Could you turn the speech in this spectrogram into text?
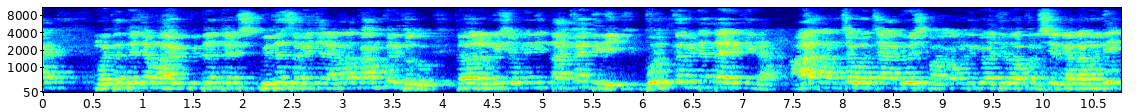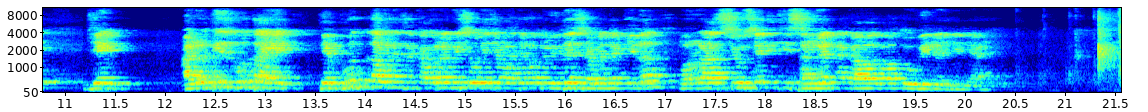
मध्यंतरीच्या महाविधान विधानसभेच्या आम्हाला काम करीत होतो तेव्हा रमेश एवढेंनी ताकद दिली बूथ कमिट्या तयार केल्या. आज आमच्या वरच्या आदिवासी भागामध्ये किंवा जिल्हा परिषद गटामध्ये जे अडतीस बूथ आहेत ते भूत लावण्याचं काम रमेश माध्यमातून माध्यमातून विधानसभेला केलं. म्हणून आज शिवसेनेची संघटना गावागावात उभी राहिलेली आहे.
